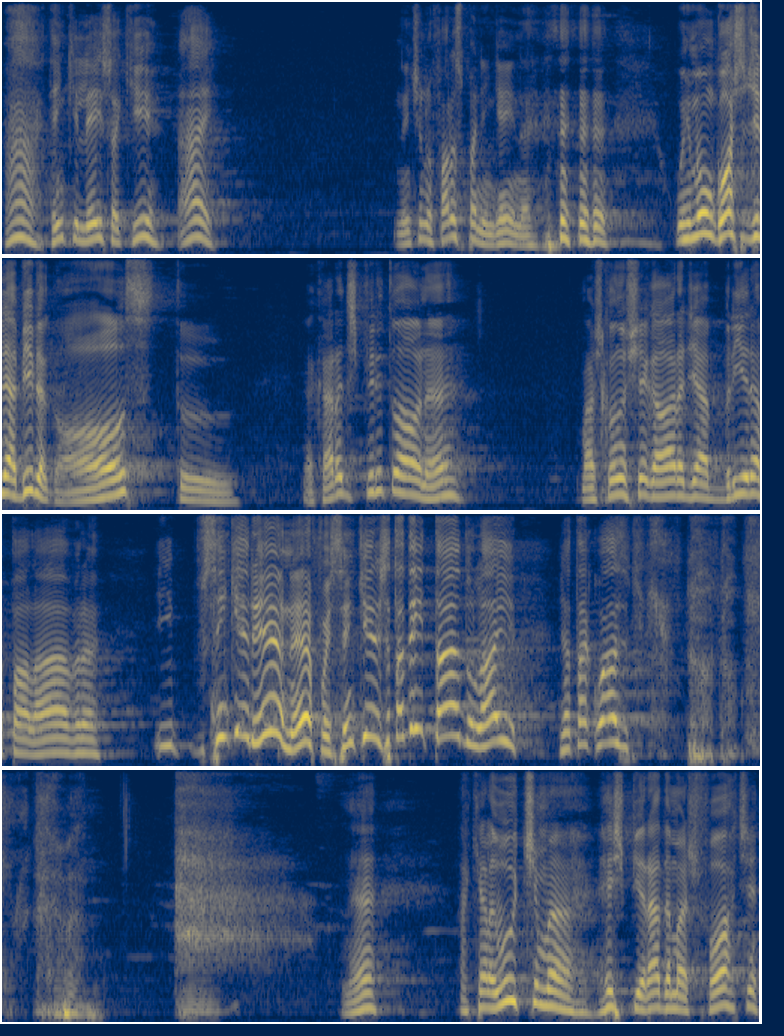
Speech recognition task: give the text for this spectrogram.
ah, tem que ler isso aqui. Ai, a gente não fala isso para ninguém, né? o irmão gosta de ler a Bíblia? Gosto. É cara de espiritual, né? Mas quando chega a hora de abrir a palavra, e sem querer, né? Foi sem querer, já está deitado lá e já está quase. Né? Aquela última respirada mais forte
